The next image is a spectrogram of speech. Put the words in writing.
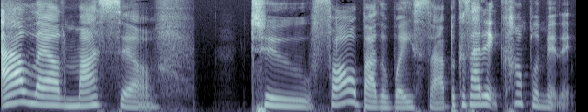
i allowed myself to fall by the wayside because I didn't compliment it.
